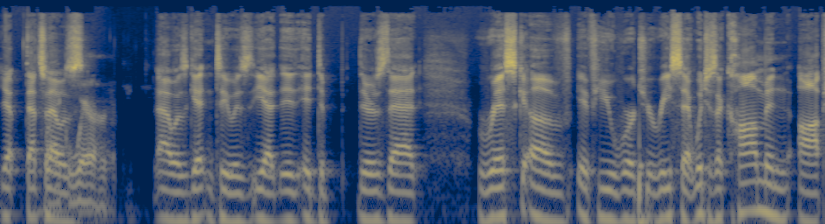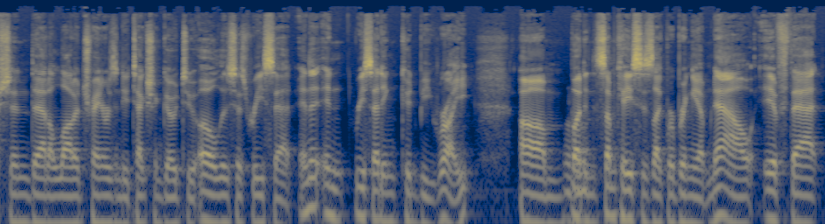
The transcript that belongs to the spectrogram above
Yep. That's what I was. where I was getting to is yeah, it, it there's that risk of if you were to reset, which is a common option that a lot of trainers in detection go to. Oh, let's just reset, and, and resetting could be right, um, but in some cases, like we're bringing up now, if that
